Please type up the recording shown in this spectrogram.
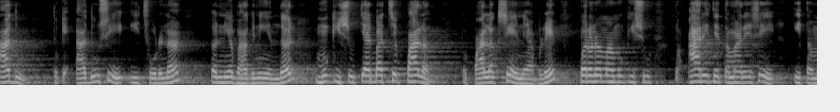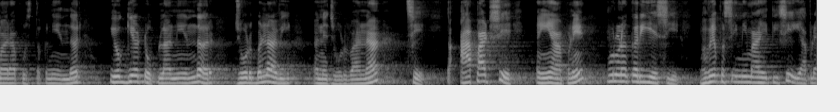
આદુ, તો કે આદુ છે એ છોડના અન્ય ભાગની અંદર મૂકીશું. ત્યારબાદ છે પાલક તો પાલક છે એને આપણે પર્ણમાં મૂકીશું. તો આ રીતે તમારે છે એ તમારા પુસ્તકની અંદર યોગ્ય ટોપલાની અંદર જોડ બનાવી અને જોડવાના છે. તો આ પાઠ છે અહીંયા આપણે પૂર્ણ કરીએ છીએ. હવે પછીની માહિતી છે એ આપણે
